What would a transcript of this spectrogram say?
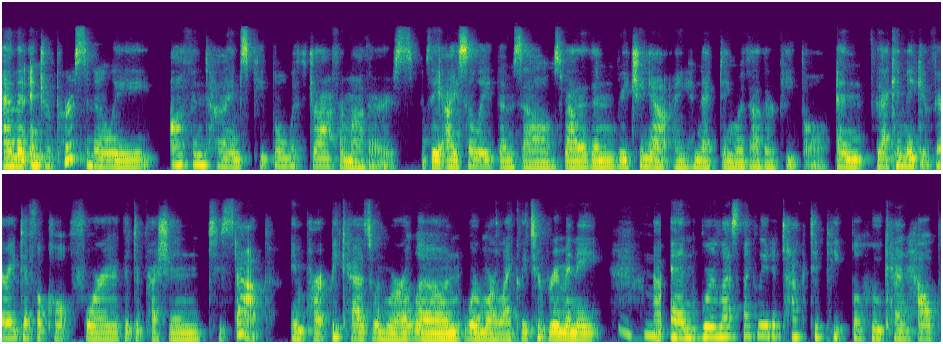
And then interpersonally, oftentimes people withdraw from others. They isolate themselves rather than reaching out and connecting with other people. And that can make it very difficult for the depression to stop, in part because when we're alone, we're more likely to ruminate mm-hmm. uh, and we're less likely to talk to people who can help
